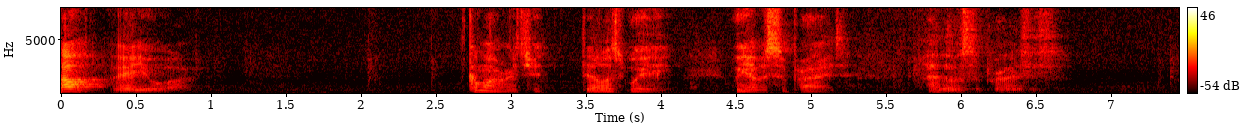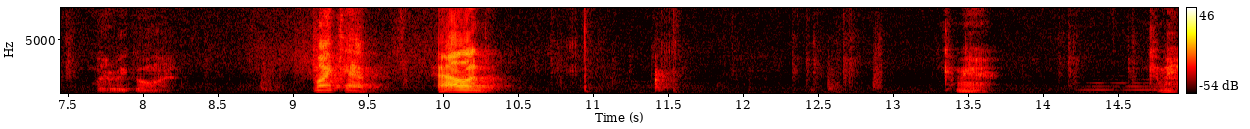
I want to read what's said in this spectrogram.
Oh, there you are. Come on, Richard. Della's waiting. We have a surprise. Are those surprises? Where are we going? My cabin. Alan! Come here. Come here.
